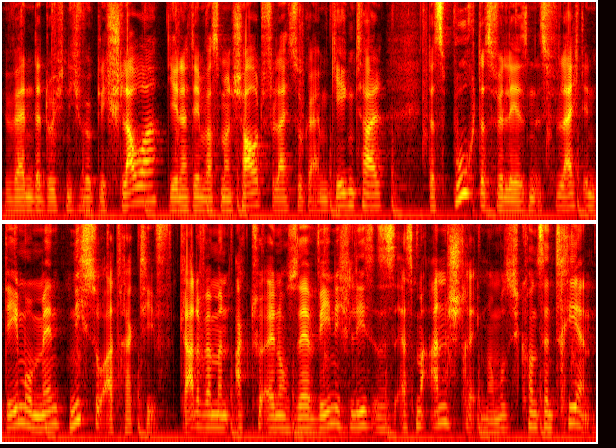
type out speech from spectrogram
Wir werden dadurch nicht wirklich schlauer, je nachdem, was man schaut, vielleicht sogar im Gegenteil. Das Buch, das wir lesen, ist vielleicht in dem Moment nicht so attraktiv. Gerade wenn man aktuell noch sehr wenig liest, ist es erstmal anstrengend. Man muss sich konzentrieren.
